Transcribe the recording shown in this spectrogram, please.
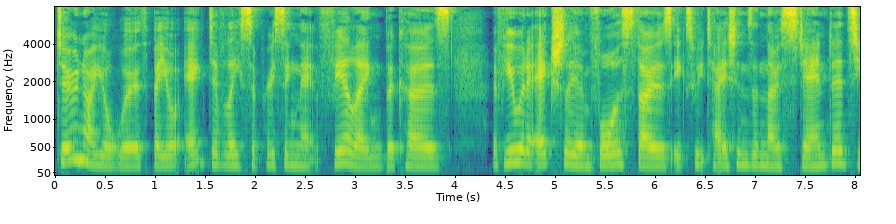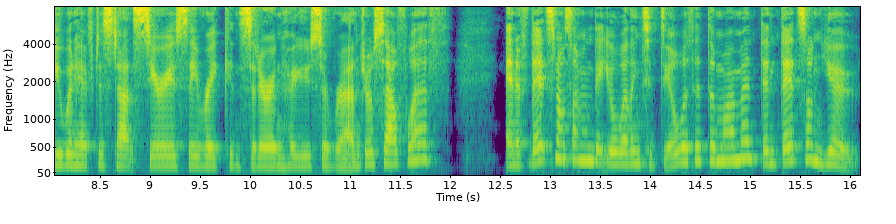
do know your worth, but you're actively suppressing that feeling because if you were to actually enforce those expectations and those standards, you would have to start seriously reconsidering who you surround yourself with. And if that's not something that you're willing to deal with at the moment, then that's on you.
